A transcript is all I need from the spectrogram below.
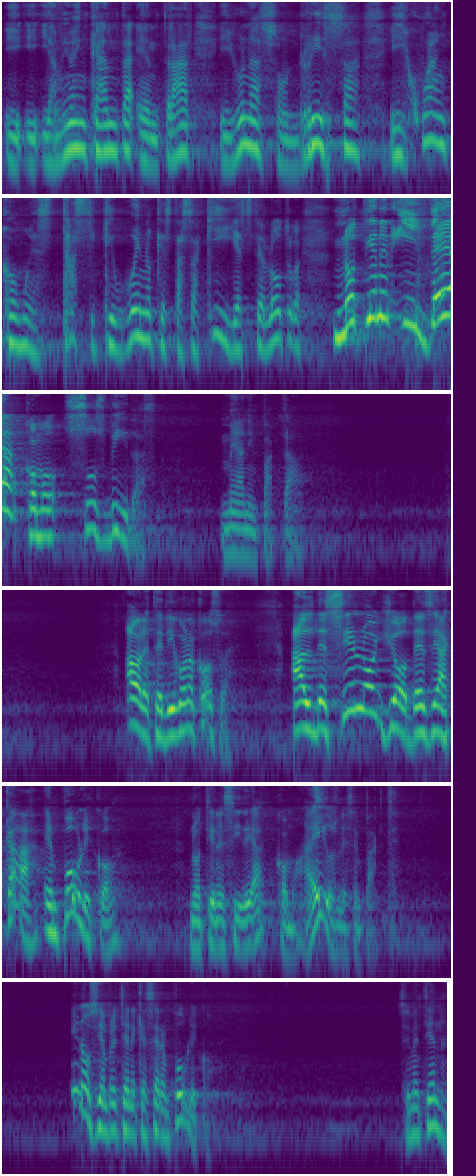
y, a mí me encanta entrar y una sonrisa, y Juan, ¿cómo estás? Y qué bueno que estás aquí, y este, el otro. No tienen idea cómo sus vidas me han impactado. Ahora te digo una cosa al decirlo yo desde acá en público, no tienes idea cómo a ellos les impacta. Y no siempre tiene que ser en público. ¿Sí me entienden?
